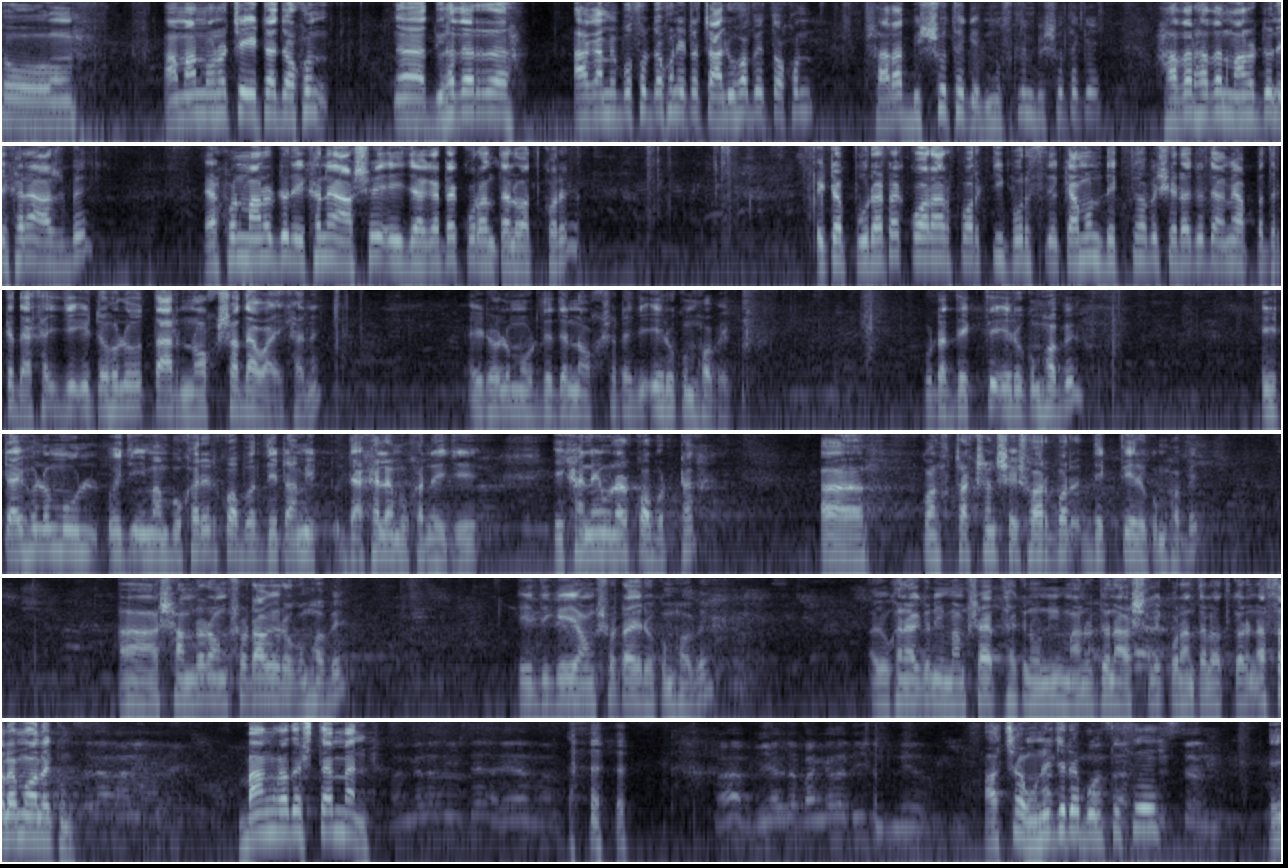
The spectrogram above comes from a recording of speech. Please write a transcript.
তো আমার মনে হচ্ছে এটা যখন দুই হাজার আগামী বছর যখন এটা চালু হবে, তখন সারা বিশ্ব থেকে, মুসলিম বিশ্ব থেকে হাজার হাজার মানুষজন এখানে আসবে। এখন মানুষজন এখানে আসে, এই জায়গাটা কোরআন তেলাওয়াত করে। এটা পুরাটা করার পর কী পরিস্থিতি, কেমন দেখতে হবে সেটা যদি আমি আপনাদেরকে দেখাই যে এটা হলো তার নকশা দেওয়া এখানে। এটা হলো মসজিদের নকশাটা যে এরকম হবে। ওটা দেখতে এরকম হবে। এটাই হলো মূল ওই যে ইমাম বুখারের কবর যেটা আমি একটু দেখালাম ওখানে যে এখানে ওনার কবরটা কনস্ট্রাকশন শেষ হওয়ার পর দেখতে এরকম হবে। সামনের অংশটাও এরকম হবে। এইদিকে এই অংশটা এরকম হবে। ওখানে একজন ইমাম সাহেব থাকেন উনি মানুষজন আসলে কোরআন তালাত করেন। আসসালামু আলাইকুম। বাংলাদেশ তেমন? আচ্ছা উনি যেটা বলতেছে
